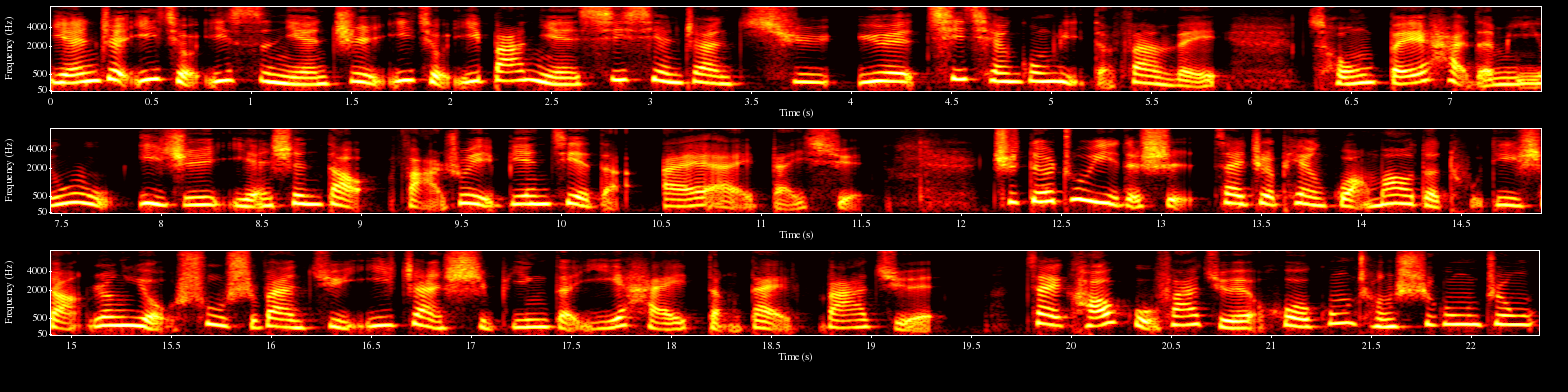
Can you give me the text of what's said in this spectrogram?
沿着1914年至1918年西线战区约7000公里的范围，从北海的迷雾一直延伸到法瑞边界的皑皑白雪。值得注意的是，在这片广袤的土地上，仍有数十万具一战士兵的遗骸等待挖掘。在考古发掘或工程施工中，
